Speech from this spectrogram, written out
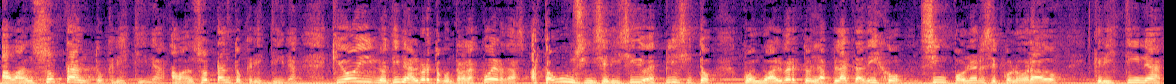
avanzó tanto Cristina, avanzó tanto Cristina, que hoy lo tiene Alberto contra las cuerdas. Hasta hubo un sincericidio explícito cuando Alberto en La Plata dijo, sin ponerse colorado, Cristina,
